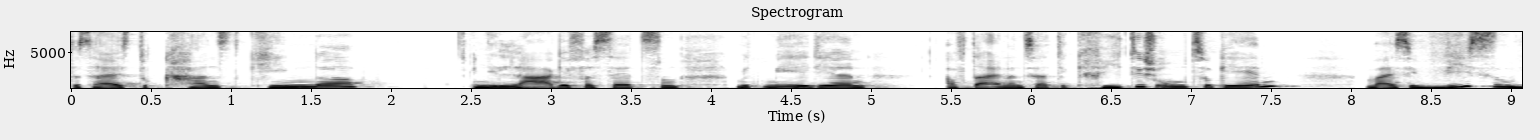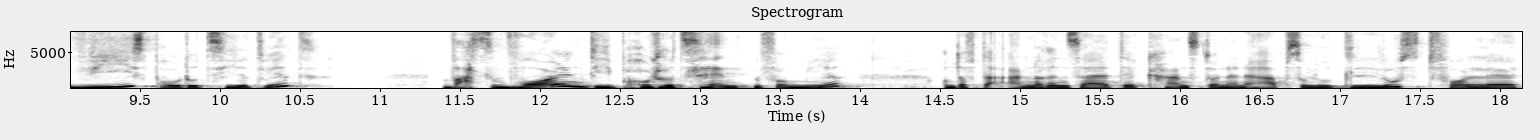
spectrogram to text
Das heißt, du kannst Kinder in die Lage versetzen, mit Medien auf der einen Seite kritisch umzugehen, weil sie wissen, wie es produziert wird, was wollen die Produzenten von mir? Und auf der anderen Seite kannst du in eine absolut lustvolle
